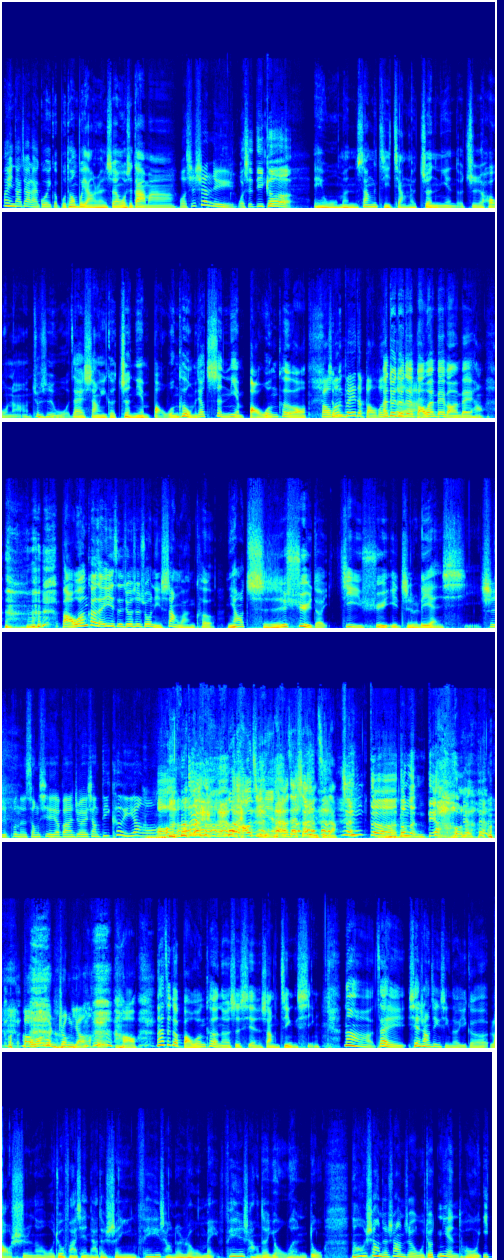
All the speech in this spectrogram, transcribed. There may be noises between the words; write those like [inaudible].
欢迎大家来过一个不痛不痒人生。我是大妈，我是圣女，我是迪克。哎，我们上一集讲了正念的之后呢，就是我在上一个正念保温课，我们叫正念保温课哦，保温杯的保温啊，对对对，保温杯，保温杯哈。[laughs] 保温课的意思就是说，你上完课，你要持续的。继续一直练习，是不能松懈，要不然就会像迪克一样哦。哦，对，[laughs] 过了好几年还要再上一次，这样真的都冷掉了。[laughs] 保温很重要。[laughs] 好，那这个保温课呢是线上进行。那在线上进行的一个老师呢，我就发现他的声音非常的柔美，非常的有温度。然后上着上着，我就念头一。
